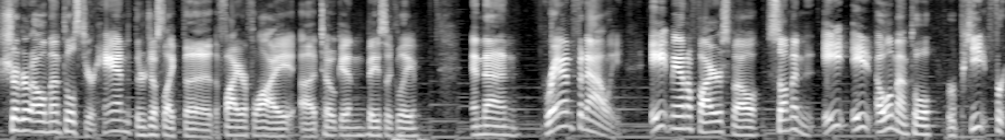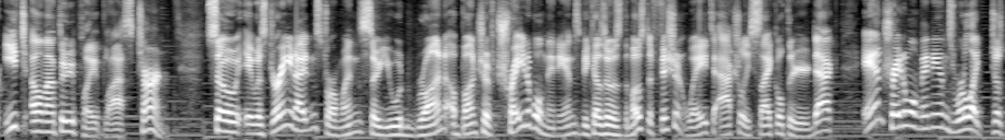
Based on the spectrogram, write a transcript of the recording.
sugar elementals to your hand. They're just like the, the Firefly uh, token, basically. And then Grand Finale. 8 mana fire spell, summon an 8 8 elemental, repeat for each elemental you played last turn. So it was during United in Stormwind, so you would run a bunch of tradable minions because it was the most efficient way to actually cycle through your deck. And tradable minions were like just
